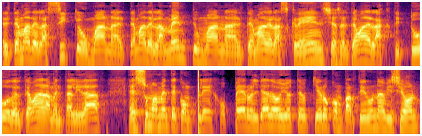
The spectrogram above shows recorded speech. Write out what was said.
el tema de la psique humana, el tema de la mente humana, el tema de las creencias, el tema de la actitud, el tema de la mentalidad, es sumamente complejo, pero el día de hoy yo te quiero compartir una visión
